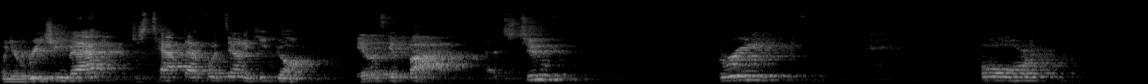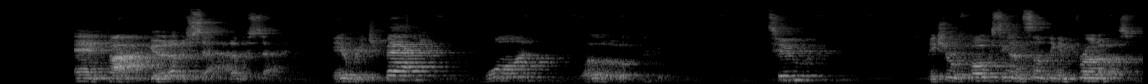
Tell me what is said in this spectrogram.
when you're reaching back, just tap that foot down and keep going. Okay, let's get five. That's two, three, four, and five. Good. Other side, other side. And reach back. One. Whoa. Two. Make sure we're focusing on something in front of us.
